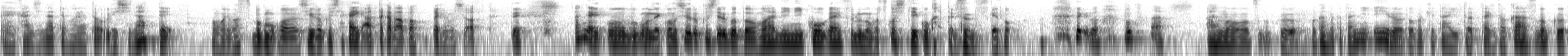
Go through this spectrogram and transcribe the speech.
えー、感じになってもらえると嬉しいなって思います。僕もこう収録した回があったかなと思ったりもします。で案外こう僕もねこの収録してることを周りに口外するのも少し抵抗があったりするんですけど。だけど僕はあのすごく他の方にエールを届けたいだったりとかすごく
